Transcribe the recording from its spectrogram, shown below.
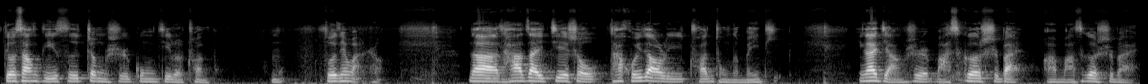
德桑迪斯正式攻击了川普。嗯，昨天晚上，那他在接受，他回到了传统的媒体，应该讲是马斯克失败啊，马斯克失败。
